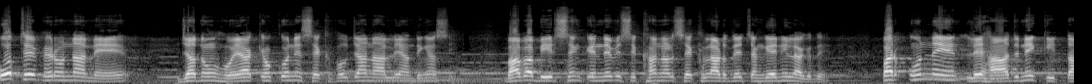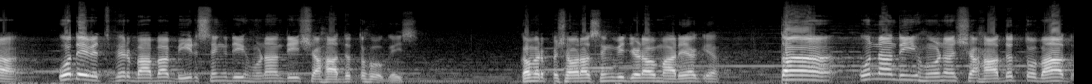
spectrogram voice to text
ਉੱਥੇ ਫਿਰ ਉਹਨਾਂ ਨੇ ਜਦੋਂ ਹੋਇਆ, ਕਿਉਂਕਿ ਉਹਨੇ ਸਿੱਖ ਫੌਜਾਂ ਨਾਲ ਲਿਆਂਦੀਆਂ ਸੀ ਬਾਬਾ ਵੀਰ ਸਿੰਘ ਕਹਿੰਦੇ ਵੀ ਸਿੱਖਾਂ ਨਾਲ ਸਿੱਖ ਲੜਦੇ ਚੰਗੇ ਨਹੀਂ ਲੱਗਦੇ। ਪਰ ਉਹਨੇ ਲਿਹਾਜ਼ ਨਹੀਂ ਕੀਤਾ। ਉਹਦੇ ਵਿੱਚ ਫਿਰ ਬਾਬਾ ਵੀਰ ਸਿੰਘ ਜੀ ਹੁਣਾਂ ਦੀ ਸ਼ਹਾਦਤ ਹੋ ਗਈ ਸੀ। ਕਮਰ ਪਿਸ਼ੌਰਾ ਸਿੰਘ ਵੀ ਜਿਹੜਾ ਉਹ ਮਾਰਿਆ ਗਿਆ। ਤਾਂ ਉਹਨਾਂ ਦੀ ਹੁਣ ਸ਼ਹਾਦਤ ਤੋਂ ਬਾਅਦ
